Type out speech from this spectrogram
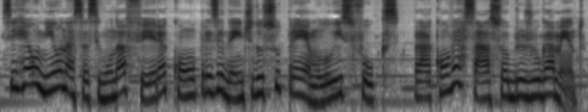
se reuniu nesta segunda-feira com o presidente do Supremo, Luiz Fux, para conversar sobre o julgamento.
